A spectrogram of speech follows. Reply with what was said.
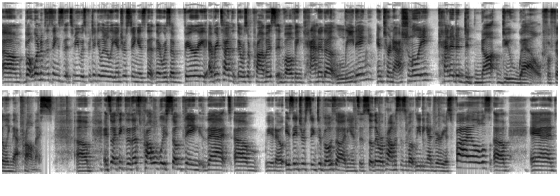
Um, but one of the things that to me was particularly interesting is that there was a very, every time that there was a promise involving Canada leading internationally, Canada did not do well fulfilling that promise. Um, and so I think that that's probably something that, um, you know, is interesting to both audiences. So there were promises about leading on various files. Um, and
